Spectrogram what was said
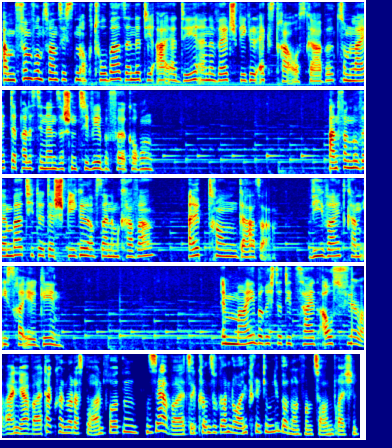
Am 25. Oktober sendet die ARD eine Weltspiegel-Extra-Ausgabe zum Leid der palästinensischen Zivilbevölkerung. Anfang November titelt der Spiegel auf seinem Cover Albtraum Gaza. Wie weit kann Israel gehen? Im Mai berichtet die Zeit ausführlich. Ja, ein Jahr weiter können wir das beantworten. Sehr weit. Sie können sogar einen neuen Krieg im Libanon vom Zaun brechen.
